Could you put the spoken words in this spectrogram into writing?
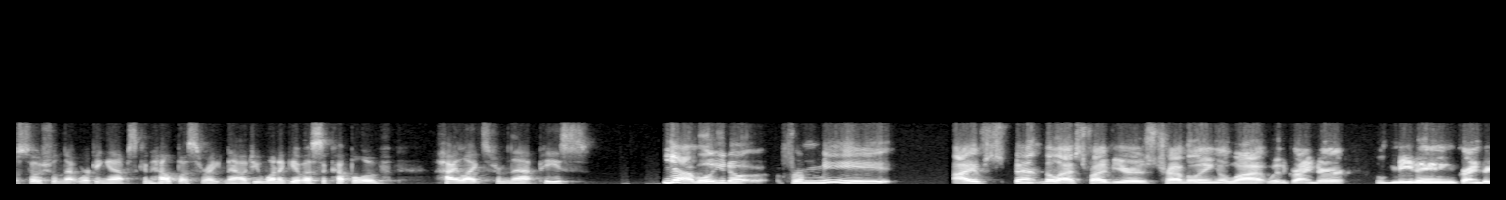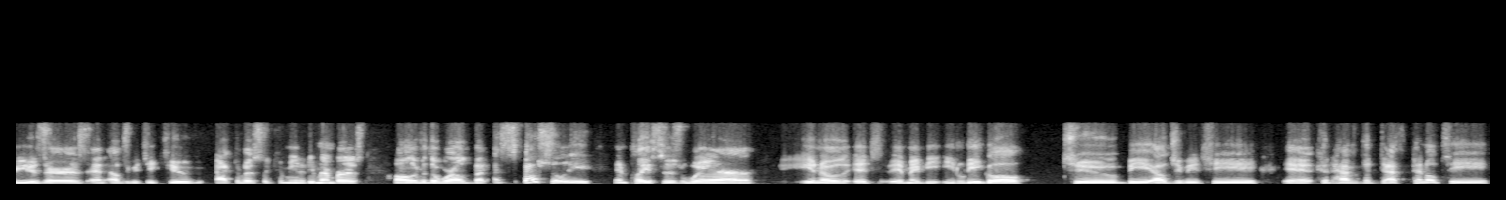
social networking apps can help us right now. Do you want to give us a couple of highlights from that piece? Yeah, well, you know, for me, I've spent the last five years traveling a lot with Grindr, meeting Grindr users and LGBTQ activists and community members all over the world, but especially in places where you know it's it may be illegal to be LGBT. It could have the death penalty.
